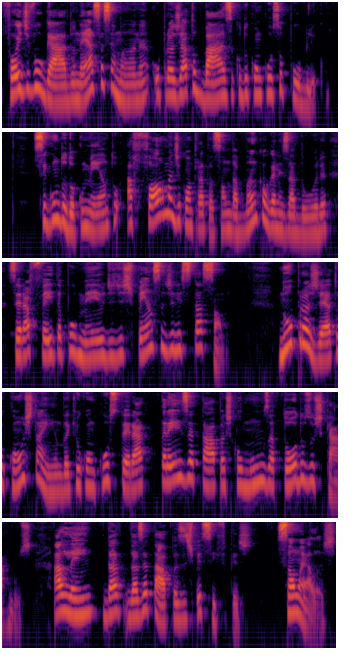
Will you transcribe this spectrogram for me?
Foi divulgado nessa semana o projeto básico do concurso público. Segundo o documento, a forma de contratação da banca organizadora será feita por meio de dispensa de licitação. No projeto consta ainda que o concurso terá três etapas comuns a todos os cargos, além da, das etapas específicas. São elas:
